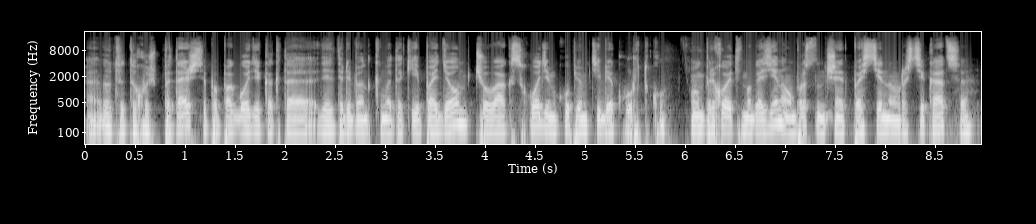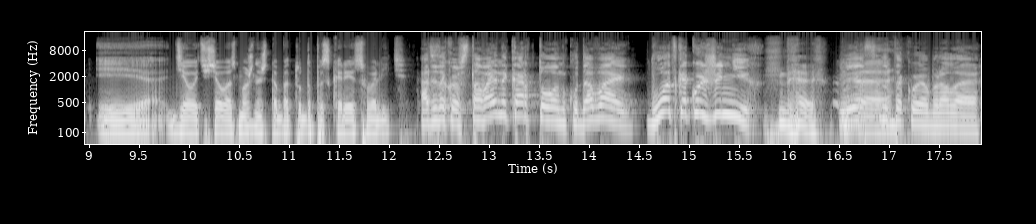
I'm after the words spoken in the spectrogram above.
Ну, ты, ты хочешь, пытаешься по погоде как-то делать ребенка. Мы такие, пойдем, чувак, сходим, купим тебе куртку. Он приходит в магазин, а он просто начинает по стенам растекаться и делать все возможное, чтобы оттуда поскорее свалить. А ты такой, вставай на картонку, давай, вот какой жених. Да. Ну, я да. такое брала.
